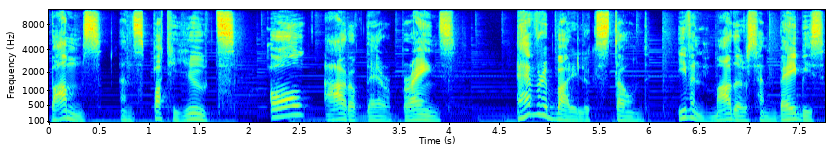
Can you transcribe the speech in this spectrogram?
bums and spotty youths, all out of their brains. Everybody looked stoned, even mothers and babies,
